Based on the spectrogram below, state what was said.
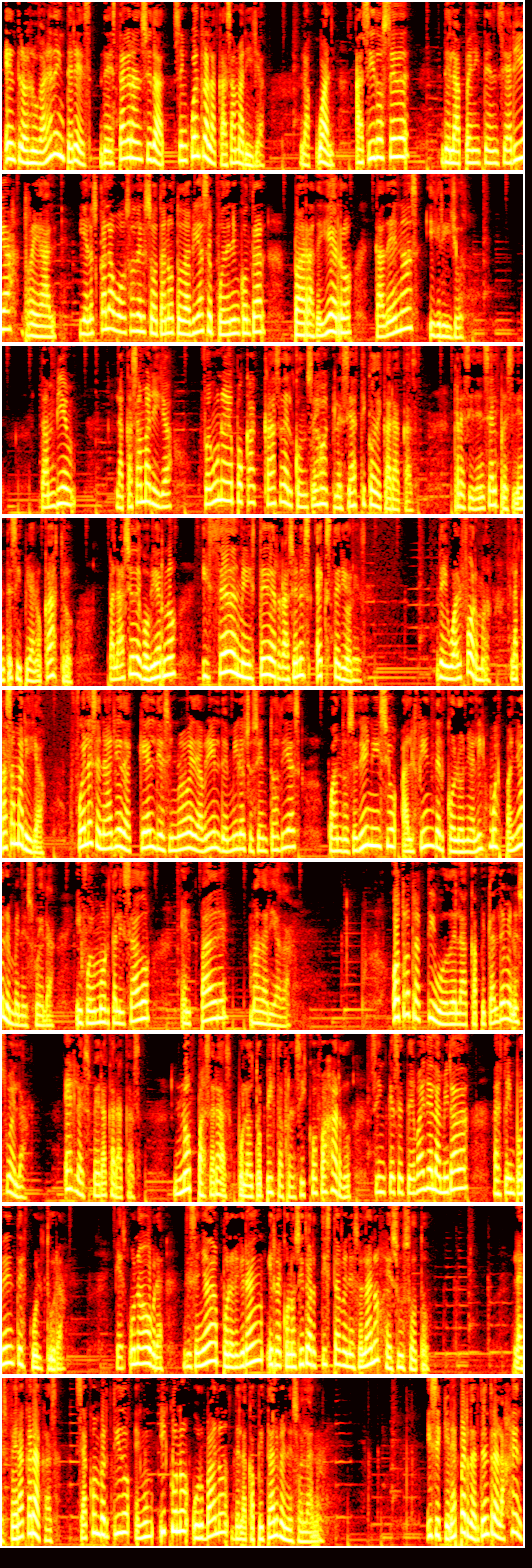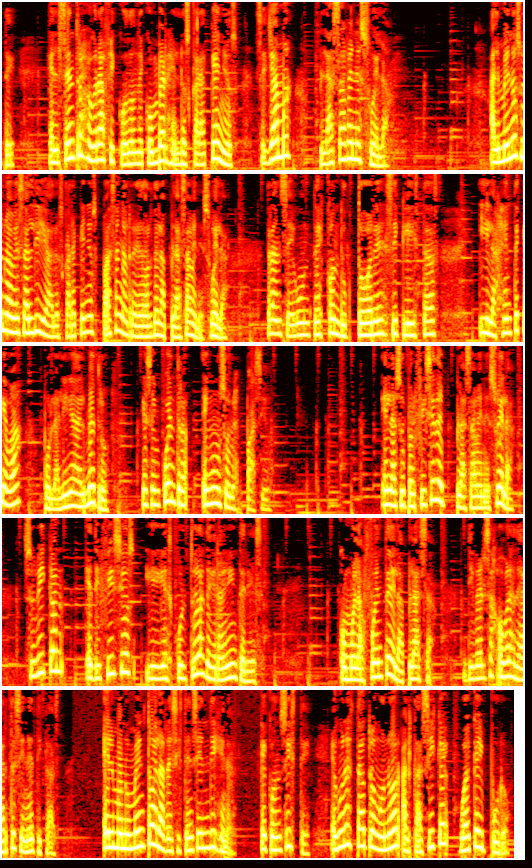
Entre los lugares de interés de esta gran ciudad se encuentra la Casa Amarilla, la cual ha sido sede de la Penitenciaría Real y en los calabozos del sótano todavía se pueden encontrar barras de hierro, cadenas y grillos. También la Casa Amarilla fue en una época casa del Consejo Eclesiástico de Caracas, residencia del presidente Cipriano Castro, palacio de gobierno y sede del Ministerio de Relaciones Exteriores. De igual forma, la Casa Amarilla fue el escenario de aquel 19 de abril de 1810 cuando se dio inicio al fin del colonialismo español en Venezuela y fue inmortalizado el padre Madariaga. Otro atractivo de la capital de Venezuela es la esfera Caracas. No pasarás por la autopista Francisco Fajardo sin que se te vaya la mirada a esta imponente escultura, que es una obra diseñada por el gran y reconocido artista venezolano Jesús Soto. La esfera Caracas se ha convertido en un ícono urbano de la capital venezolana. Y si quieres perderte entre la gente, el centro geográfico donde convergen los caraqueños se llama Plaza Venezuela. Al menos una vez al día los caraqueños pasan alrededor de la Plaza Venezuela. Transeúntes, conductores, ciclistas y la gente que va por la línea del metro, que se encuentra en un solo espacio. En la superficie de Plaza Venezuela se ubican edificios y esculturas de gran interés, como la Fuente de la Plaza, diversas obras de arte cinéticas, el monumento a la resistencia indígena, que consiste en una estatua en honor al cacique Puro.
